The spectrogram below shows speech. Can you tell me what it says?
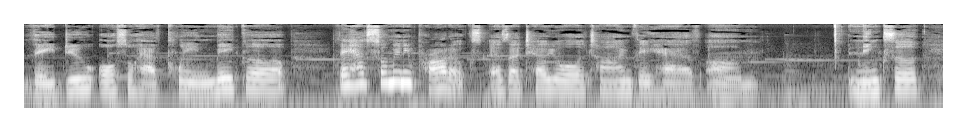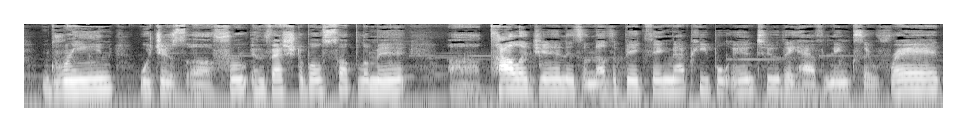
They do also have clean makeup. They have so many products. As I tell you all the time, they have um, NingXia Green, which is a fruit and vegetable supplement. Uh, collagen is another big thing that people into. They have NingXia Red.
